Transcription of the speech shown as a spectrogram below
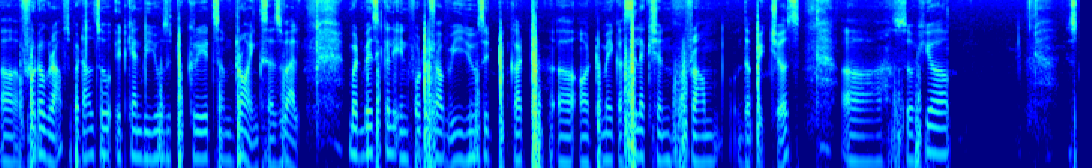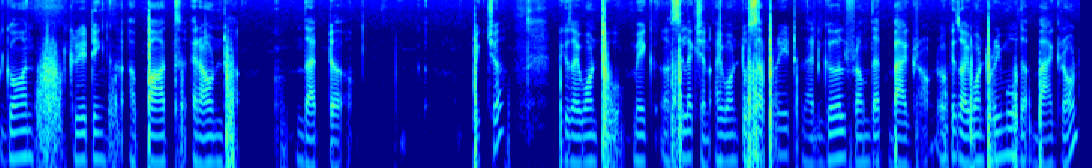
uh, photographs but also it can be used to create some drawings as well. But basically in photoshop we use it to cut uh, or to make a selection from the pictures. Uh, so here just go on creating a path around that uh, picture because I want to make a selection. I want to separate that girl from that background. Okay so I want to remove the background.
